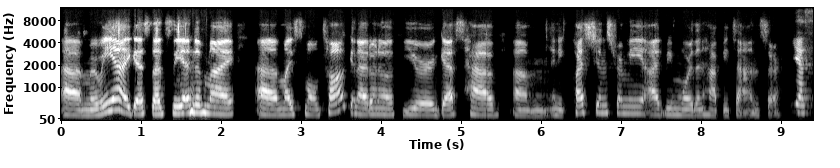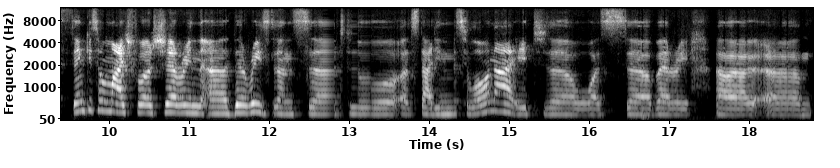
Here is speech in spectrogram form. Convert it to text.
uh, Maria, I guess that's the end of my uh, my small talk. And I don't know if your guests have um, any questions for me. I'd be more than happy to answer. Yes, thank you so much for sharing uh, the reasons uh, to uh, study in Barcelona. It uh, was uh, very um,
